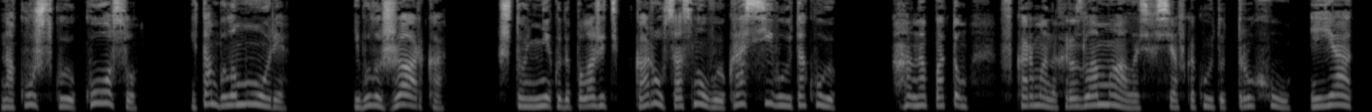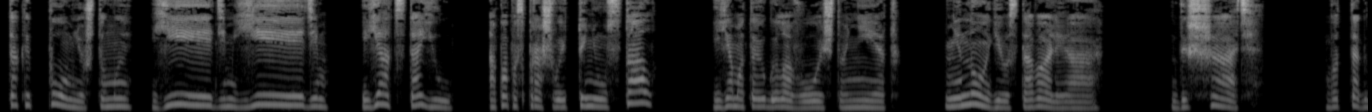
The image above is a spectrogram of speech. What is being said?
на Куршскую косу, и там было море, и было жарко, что некуда положить кору сосновую, красивую такую, она потом в карманах разломалась вся в какую-то труху. И я так и помню, что мы едем, едем, и я отстаю. А папа спрашивает, ты не устал? И я мотаю головой, что нет. Не ноги уставали, а дышать. Вот так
